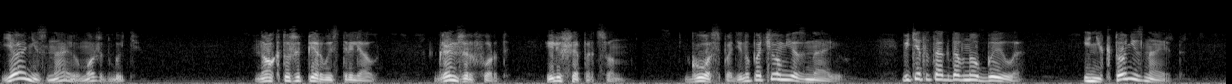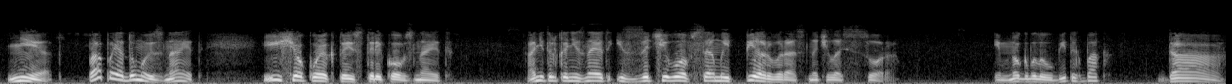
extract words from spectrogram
Я не знаю, может быть. Ну а кто же первый стрелял? Грэнджерфорд или Шеперсон? Господи, ну почем я знаю? Ведь это так давно было. И никто не знает? Нет, папа, я думаю, знает. И еще кое-кто из стариков знает. Они только не знают, из-за чего в самый первый раз началась ссора. И много было убитых бак? Да,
